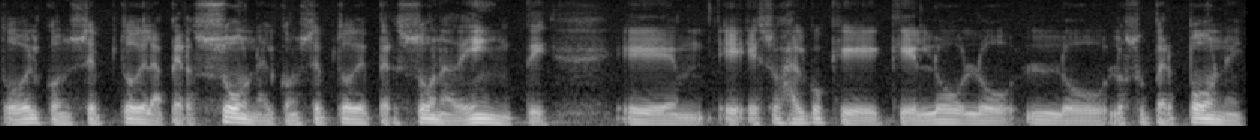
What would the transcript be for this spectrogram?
Todo el concepto de la persona, el concepto de persona, de ente, eso es algo que, lo, lo, superpone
